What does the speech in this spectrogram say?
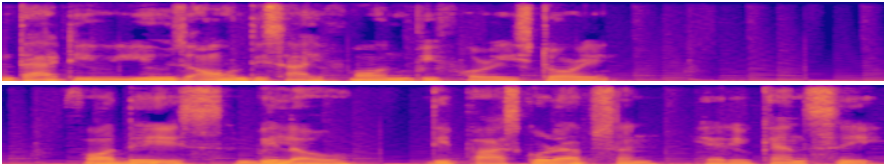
that you use on this iPhone before restoring. For this, below the password option, here you can see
